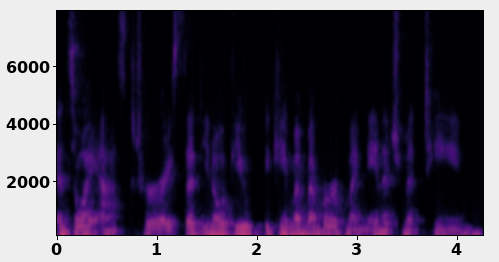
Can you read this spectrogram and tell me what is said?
And so I asked her, I said, you know, if you became a member of my management team,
